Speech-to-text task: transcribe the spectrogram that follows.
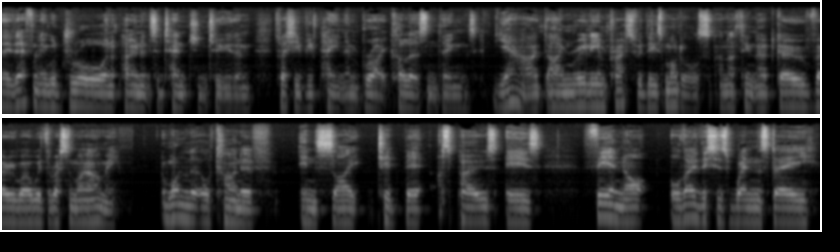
they definitely would draw an opponent's attention to them, especially if you paint them bright colours and things. Yeah, I, I'm really impressed with these models, and I think they'd go very well with the rest of my army. One little kind of insight tidbit, I suppose, is fear not. Although this is Wednesday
